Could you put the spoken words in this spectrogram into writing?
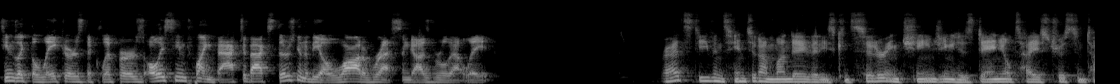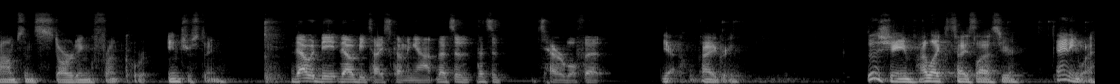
teams like the Lakers, the Clippers, all these teams playing back to backs. There's going to be a lot of rests and guys ruled out late. Brad Stevens hinted on Monday that he's considering changing his Daniel Theis, Tristan Thompson starting front court. Interesting. That would be that would be Theis coming out. That's a that's a terrible fit. Yeah, I agree. It's a shame. I liked Theis last year. Anyway.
